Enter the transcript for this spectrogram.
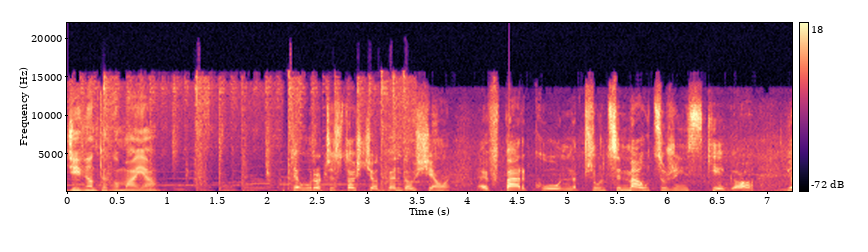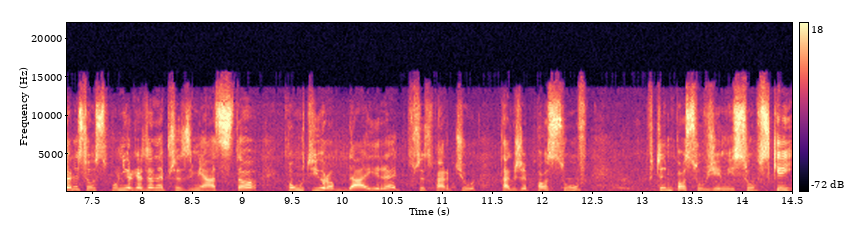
9 maja. Te uroczystości odbędą się w parku przy ulicy Małcurzyńskiego i one są wspólnie organizowane przez miasto, punkt Europe Direct przy wsparciu także posłów, w tym posłów ziemi słupskiej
